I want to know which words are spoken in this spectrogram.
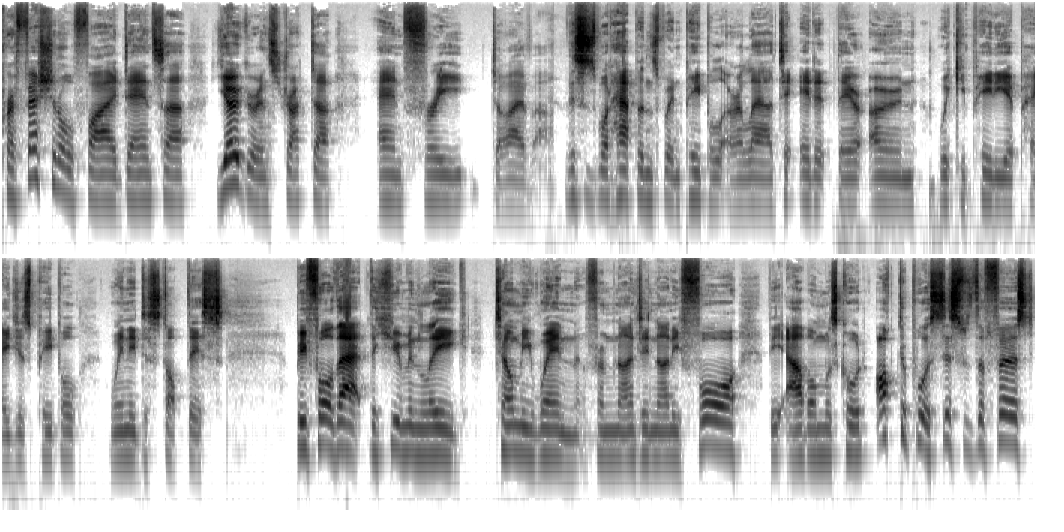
professional fire dancer, yoga instructor, and free diver. This is what happens when people are allowed to edit their own Wikipedia pages, people. We need to stop this. Before that, The Human League, Tell Me When from 1994. The album was called Octopus. This was the first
